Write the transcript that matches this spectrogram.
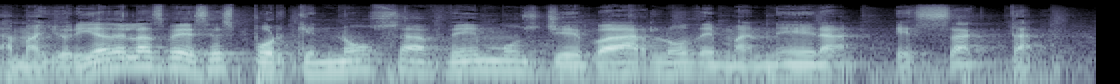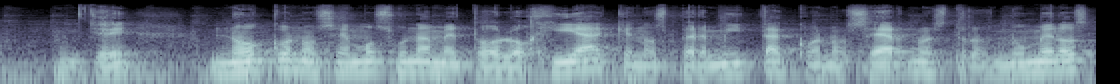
la mayoría de las veces porque no sabemos llevarlo de manera exacta. No conocemos una metodología que nos permita conocer nuestros números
